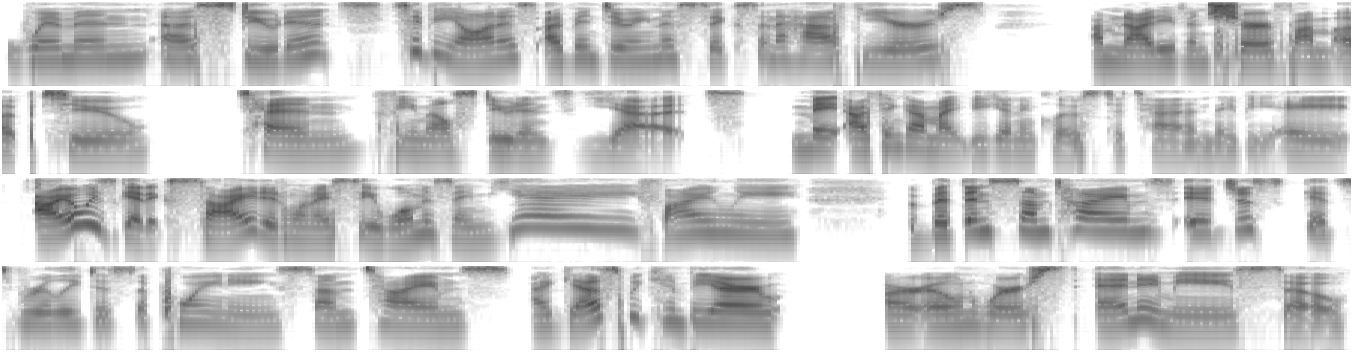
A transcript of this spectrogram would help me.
women uh, students. To be honest, I've been doing this six and a half years. I'm not even sure if I'm up to 10 female students yet. May, I think I might be getting close to 10, maybe eight. I always get excited when I see a woman's name. Yay, finally but then sometimes it just gets really disappointing. Sometimes I guess we can be our our own worst enemies. So,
